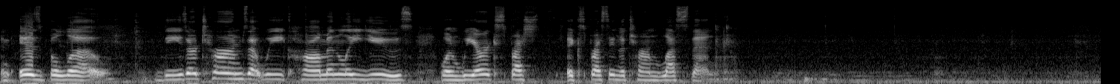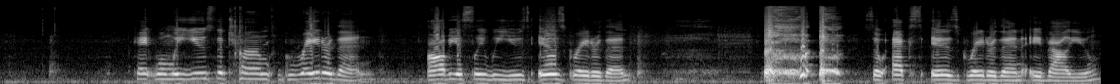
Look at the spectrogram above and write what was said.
And is below. These are terms that we commonly use when we are express, expressing the term less than. Okay, when we use the term greater than, obviously we use is greater than. so x is greater than a value.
